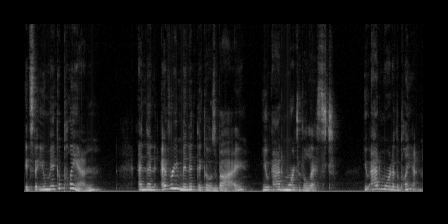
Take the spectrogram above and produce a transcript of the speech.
It's that you make a plan, and then every minute that goes by, you add more to the list. You add more to the plan.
